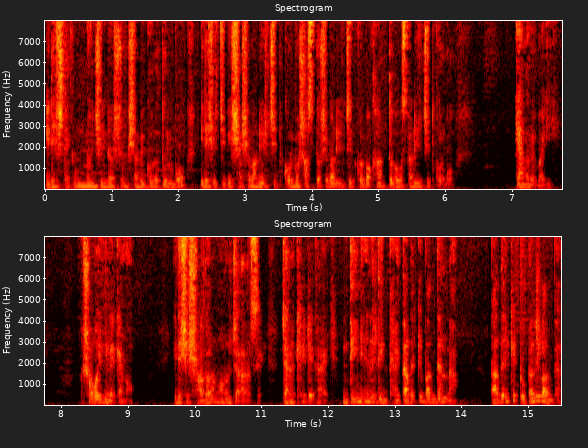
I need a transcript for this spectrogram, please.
এই দেশটাকে উন্নয়নশীল রাষ্ট্র হিসাবে গড়ে তুলব। এদেশের চিকিৎসা সেবা নিশ্চিত করব, স্বাস্থ্য সেবা নিশ্চিত করব, খাদ্য ব্যবস্থা নিশ্চিত করব। কেন রে ভাই? সবাই মিলে কেন? এদেশের সাধারণ মানুষ যারা আছে, যারা খেটে খায়, দিন এনে দিন খায়, তাদেরকে বাদ দেন না। তাদেরকে টোটালি বাদ দেন।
